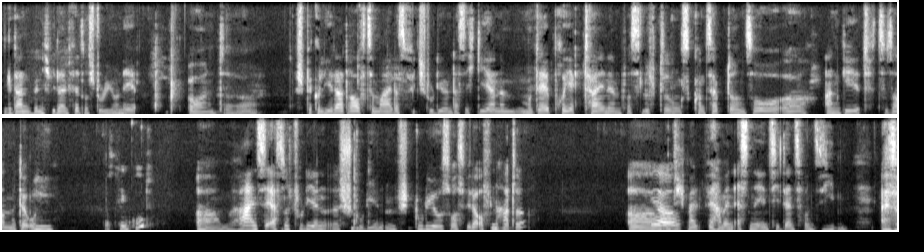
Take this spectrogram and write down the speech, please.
dann bin ich wieder in Fitnessstudio-Nähe. Und äh, spekuliere darauf, zumal das Studio, in das ich gehe, an einem Modellprojekt teilnimmt, was Lüftungskonzepte und so äh, angeht, zusammen mit der Uni. Das klingt gut. Ähm, war eines der ersten Studien, äh, Studien, hm, Studios, was wieder offen hatte. Ähm, Ja. Und ich meine, wir haben in Essen eine Inzidenz von sieben. Also,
